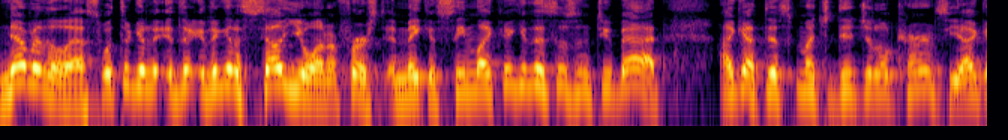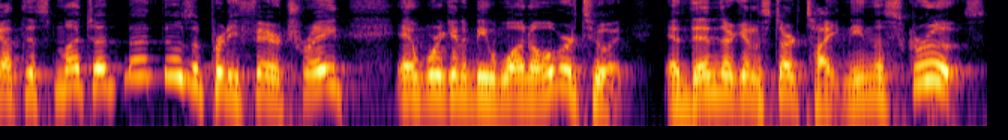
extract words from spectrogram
Nevertheless, what they're going to they're, they're going to sell you on it first and make it seem like okay, this isn't too bad. I got this much digital currency. I got this much. I, that was a pretty fair trade, and we're going to be won over to it. And then they're going to start tightening the screws.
